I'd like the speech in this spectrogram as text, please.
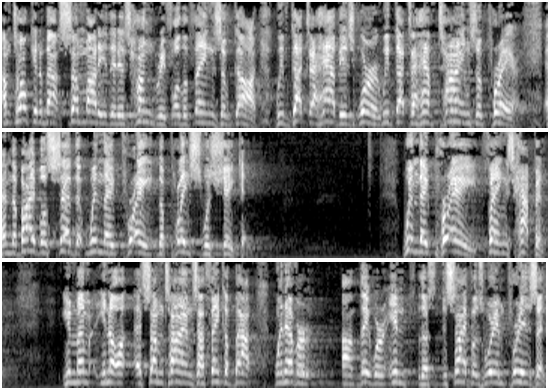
I'm talking about somebody that is hungry for the things of God. We've got to have His Word. We've got to have times of prayer. And the Bible said that when they prayed, the place was shaken. When they prayed, things happened. You remember, you know, sometimes I think about whenever uh, they were in, the disciples were in prison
